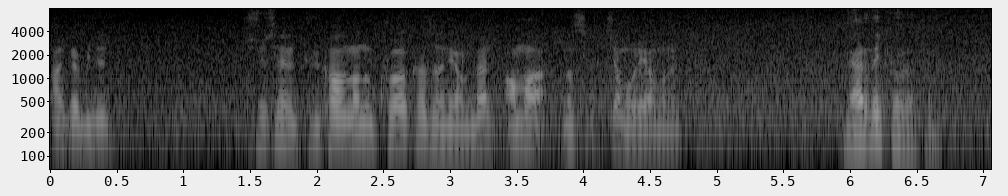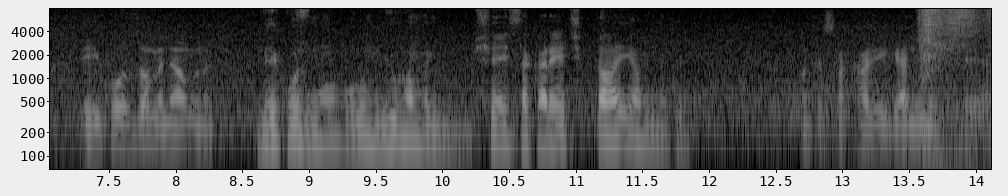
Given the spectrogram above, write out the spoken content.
kanka bir de düşünsene Türk Alman hukuka kazanıyorum ben ama nasıl gideceğim oraya amına? Nerede ki orası? Beykoz'da mı ne amına? Beykoz mu? Oğlum yuh ama şey Sakarya'ya çık daha iyi amına koyayım. Kanka Sakarya gelmiyor işte ya.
